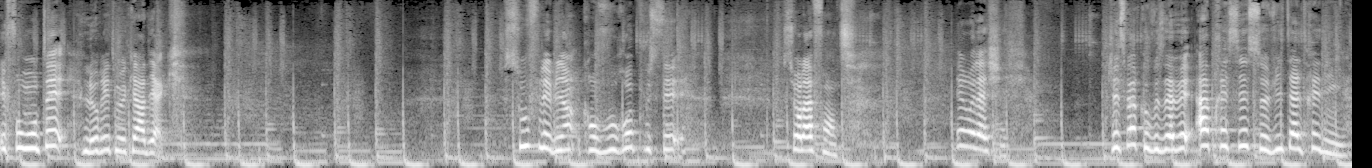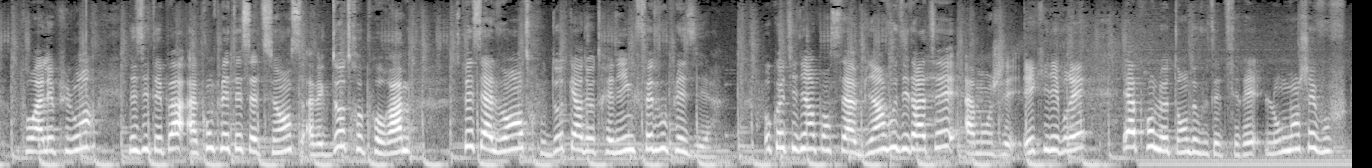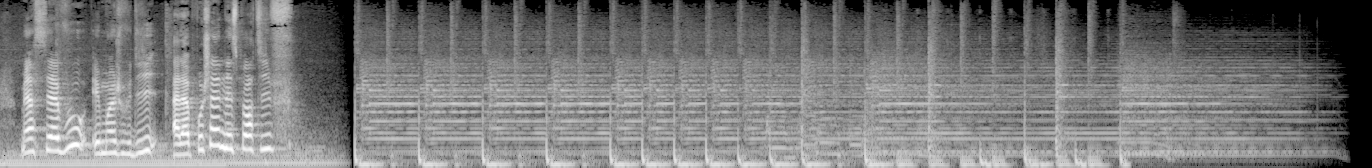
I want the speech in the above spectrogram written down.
et font monter le rythme cardiaque. Soufflez bien quand vous repoussez sur la fente et relâchez. J'espère que vous avez apprécié ce Vital Training. Pour aller plus loin, n'hésitez pas à compléter cette séance avec d'autres programmes spécial ventre ou d'autres cardio training. Faites-vous plaisir. Au quotidien, pensez à bien vous hydrater, à manger équilibré et à prendre le temps de vous étirer longuement chez vous. Merci à vous et moi je vous dis à la prochaine les sportifs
